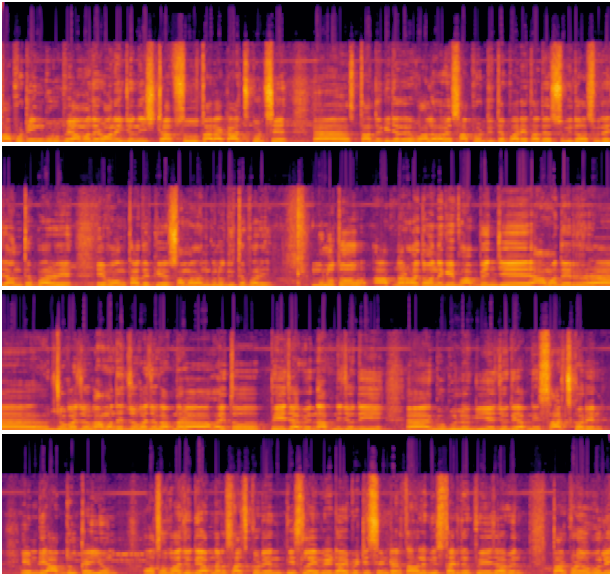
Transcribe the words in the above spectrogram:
সাপোর্টিং গ্রুপে আমাদের অনেকজন স্টাফ শুধু তারা কাজ করছে। তাদেরকে যাতে ভালোভাবে সাপোর্ট দিতে পারে, তাদের সুবিধা অসুবিধা জানতে পারে এবং তাদেরকে সমাধানগুলো দিতে পারে। মূলত আপনার হয়তো অনেকেই ভাববেন যে আমাদের যোগাযোগ, আমাদের যোগাযোগ আপনারা হয়তো পেয়ে যাবেন। আপনি যদি গুগলে গিয়ে যদি আপনি সার্চ করেন এমডি আব্দুল কাইয়ুম, অথবা যদি আপনারা সার্চ করেন পিস লাইব্রেরি ডায়াবেটিস সেন্টার তাহলে বিস্তারিত পেয়ে যাবেন। তারপরেও বলি,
